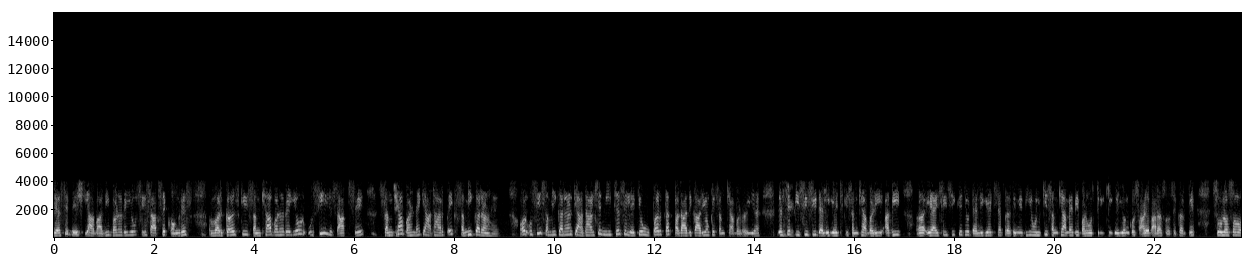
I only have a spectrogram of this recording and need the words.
जैसे देश की आबादी बढ़ रही है, उसी हिसाब से कांग्रेस वर्कर्स की संख्या बढ़ रही है और उसी हिसाब से संख्या बढ़ने के आधार पर एक समीकरण है। और उसी समीकरण के आधार से नीचे से लेके ऊपर तक पदाधिकारियों की संख्या बढ़ रही है। जैसे पीसीसी डेलीगेट्स की संख्या बढ़ी अभी एआईसीसी के जो डेलीगेट्स हैं प्रतिनिधि उनकी संख्या में भी बढ़ोतरी की गई है। उनको साढ़े बारह सौ से करके सोलह सौ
